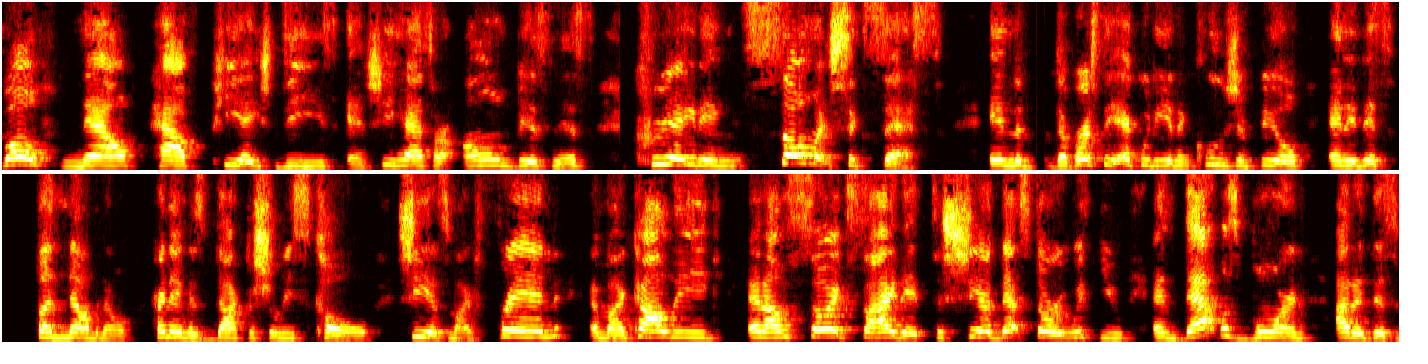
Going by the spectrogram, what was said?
both now have PhDs, and she has her own business, creating so much success in the diversity, equity, and inclusion field, and it is phenomenal. Her name is Dr. Cherise Cole. She is my friend and my colleague, and I'm so excited to share that story with you. And that was born out of this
